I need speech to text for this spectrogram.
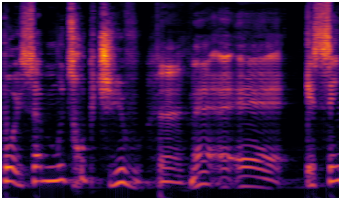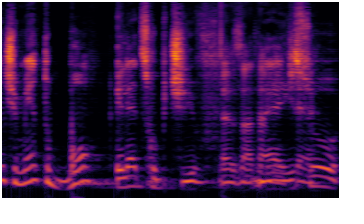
pô, isso é muito disruptivo. É. Né? É, é esse sentimento bom, ele é disruptivo. Exatamente. Né? Isso,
